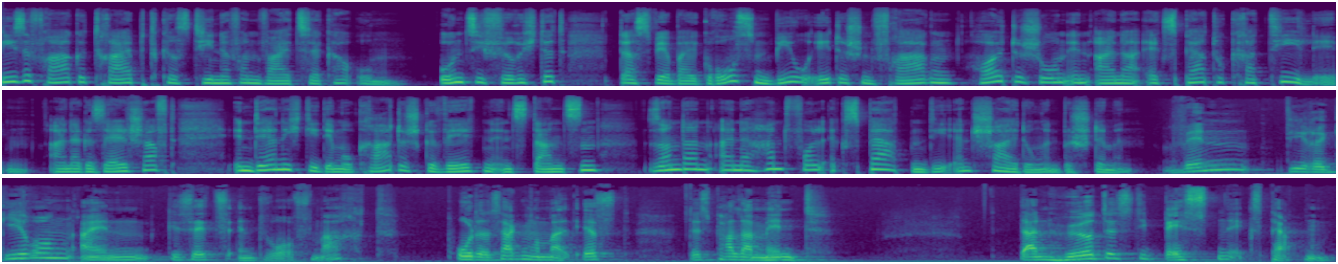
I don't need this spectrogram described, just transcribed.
Diese Frage treibt Christine von Weizsäcker um. Und sie fürchtet, dass wir bei großen bioethischen Fragen heute schon in einer Expertokratie leben, einer Gesellschaft, in der nicht die demokratisch gewählten Instanzen, sondern eine Handvoll Experten die Entscheidungen bestimmen. Wenn die Regierung einen Gesetzentwurf macht, oder sagen wir mal erst das Parlament, dann hört es die besten Experten.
